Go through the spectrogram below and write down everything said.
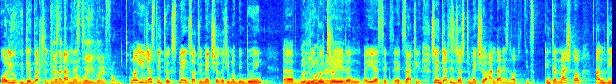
All you, they've actually You given an need to prove amnesty. where you got it from. No, you just oh. need to explain so that we make sure that you've not been doing uh, illegal trade and uh, yes, ex- exactly. So that is just to make sure, and that is not it's international anti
